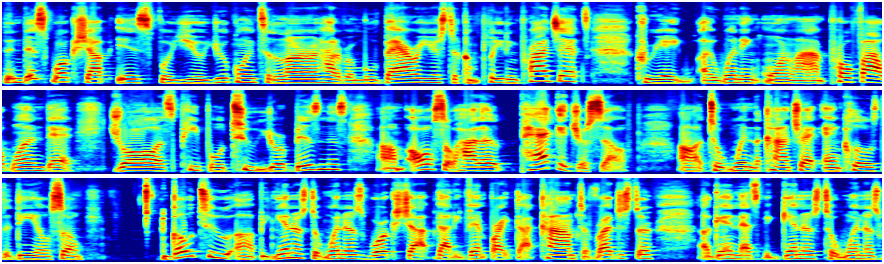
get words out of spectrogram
then this workshop is for you. You're going to learn how to remove barriers to completing projects, create a winning online profile, one that draws people to your business, um, also how to package yourself. Uh, to win the contract and close the deal. So Go to uh, beginners to winners workshop.eventbrite.com to register. Again, that's beginners to winners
